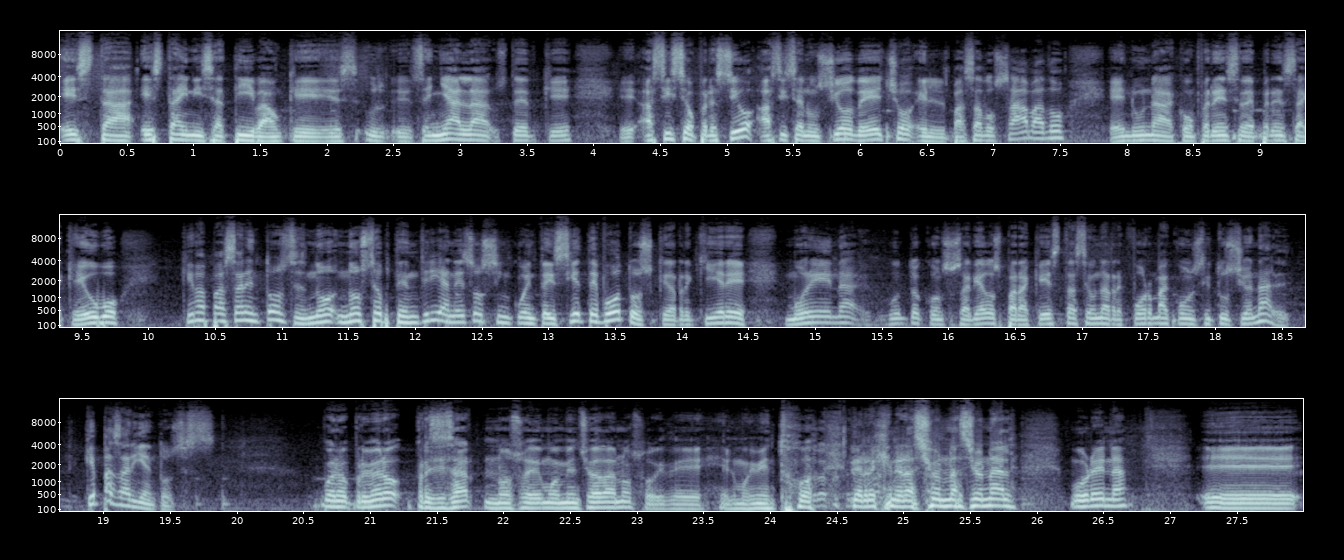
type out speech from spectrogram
esta, esta iniciativa, aunque eh, señala usted que eh, así se ofreció, así se anunció de hecho el pasado sábado en una conferencia de prensa que hubo. ¿Qué va a pasar entonces? No, no se obtendrían esos 57 votos que requiere Morena junto con sus aliados para que esta sea una reforma constitucional. ¿Qué pasaría entonces? Bueno, primero precisar, no soy de Movimiento Ciudadano, soy del el Movimiento de Regeneración Nacional, Morena. Eh,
